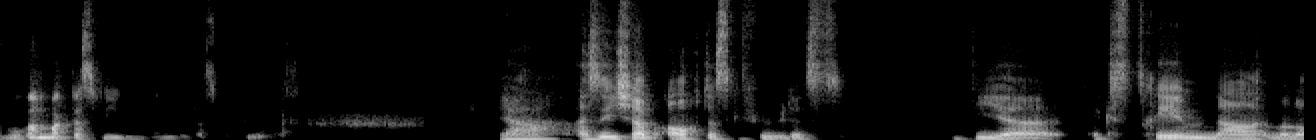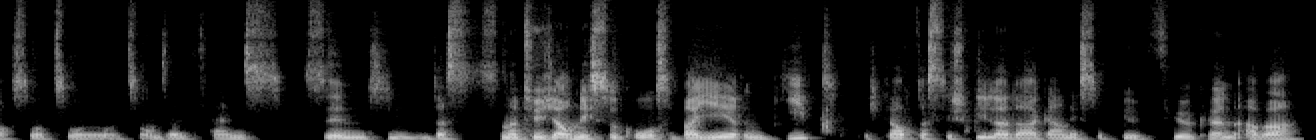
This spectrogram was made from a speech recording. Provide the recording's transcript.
woran mag das liegen, wenn du das Gefühl hast? Ja, also ich habe auch das Gefühl, dass wir extrem nah immer noch so zu, zu unseren Fans sind, mhm. dass es natürlich auch nicht so große Barrieren gibt. Ich glaube, dass die Spieler da gar nicht so viel für können, aber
